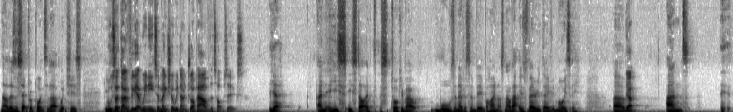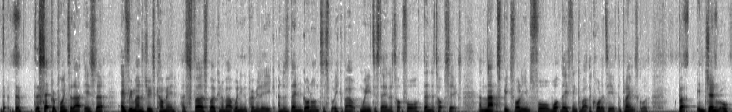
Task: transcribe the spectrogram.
Now, there's a separate point to that, which is. He, also, don't forget we need to make sure we don't drop out of the top six. Yeah. And he's, he started talking about Wolves and Everton being behind us. Now, that is very David Moyesy. Um, yeah. And the, the, the separate point to that is that every manager who's come in has first spoken about winning the Premier League and has then gone on to speak about we need to stay in the top four, then the top six. And that speaks volumes for what they think about the quality of the playing squad. But in general,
